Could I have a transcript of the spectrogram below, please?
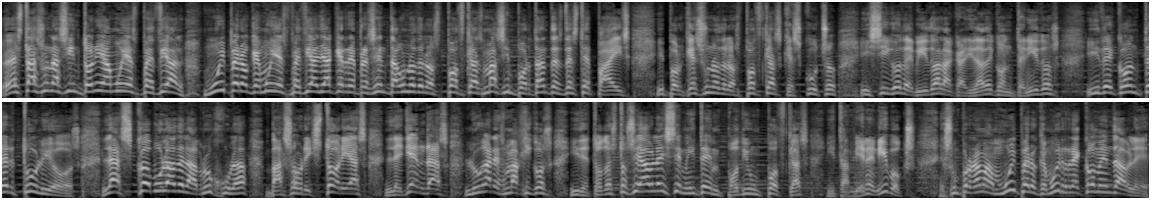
Esta es una sintonía muy especial, muy pero que muy especial ya que representa uno de los podcasts más importantes de este país y porque es uno de los podcasts que escucho y sigo debido a la calidad de contenidos y de contertulios. La escóbula de la brújula va sobre historias, leyendas, lugares mágicos y de todo esto se habla y se emite en Podium Podcast y también en Evox. Es un programa muy pero que muy recomendable,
